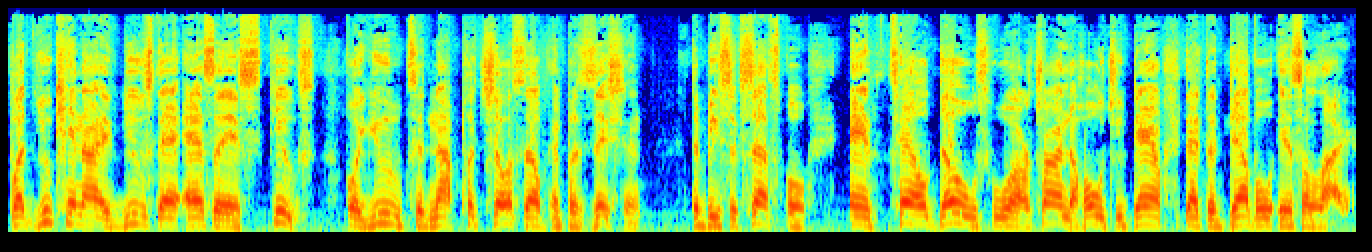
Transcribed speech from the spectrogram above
But you cannot use that as an excuse for you to not put yourself in position to be successful and tell those who are trying to hold you down that the devil is a liar.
